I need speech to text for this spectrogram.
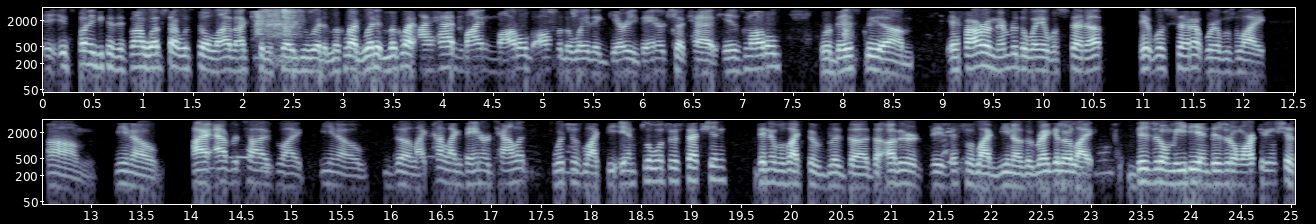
It's funny because if my website was still alive, I could have showed you what it looked like. What it looked like, I had mine modeled off of the way that Gary Vaynerchuk had his modeled, where basically, um, if I remember the way it was set up, it was set up where it was like, um, you know, I advertised like, you know, the like kind of like Vayner Talent, which was like the influencer section. Then it was like the the the other. The, this was like you know the regular like digital media and digital marketing shit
